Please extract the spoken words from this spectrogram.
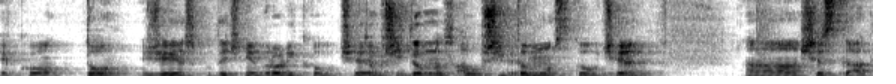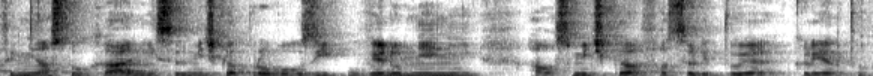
jako to, že je skutečně v roli kouče. To přítomnost kouče. A přítomnost kouče. Hmm. A šestka aktivní naslouchání, sedmička probouzí uvědomění a osmička facilituje klientův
